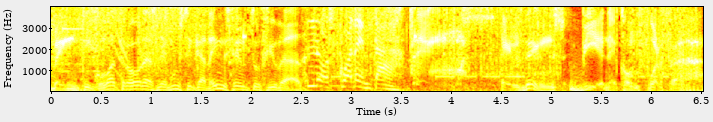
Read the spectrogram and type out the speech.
24 horas de música dance en tu ciudad. Los 40. Dance. El dance viene con fuerza.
